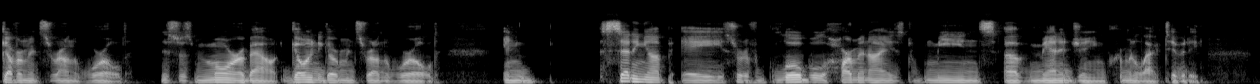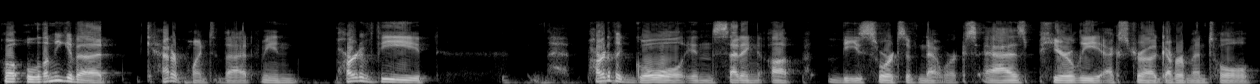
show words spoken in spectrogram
governments around the world. This was more about going to governments around the world and setting up a sort of global harmonized means of managing criminal activity. Well, let me give a counterpoint to that. I mean, part of the part of the goal in setting up these sorts of networks as purely extra governmental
